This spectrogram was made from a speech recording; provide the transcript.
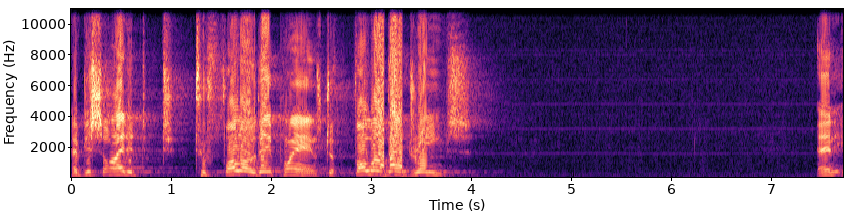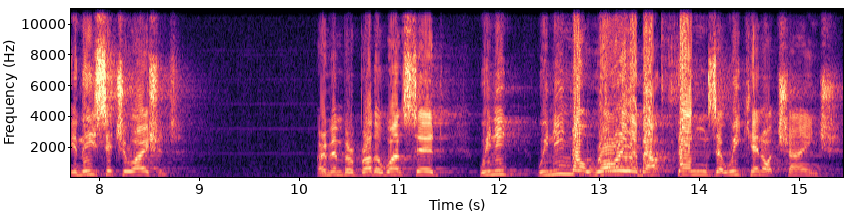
have decided to follow their plans, to follow their dreams. And in these situations, I remember a brother once said, we need, we need not worry about things that we cannot change.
